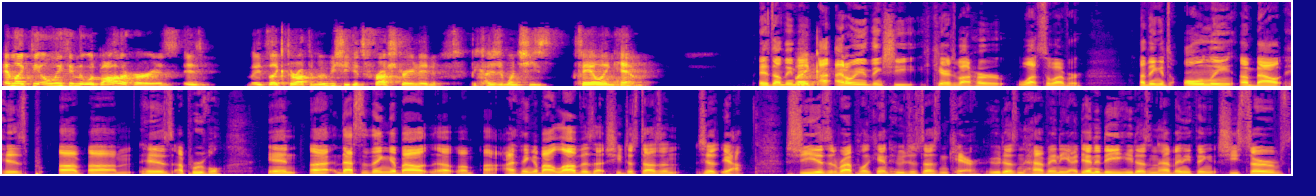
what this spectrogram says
And like the only thing that would bother her is is it's like throughout the movie she gets frustrated because when she's failing him. It's nothing. Like- I, I don't even think she cares about her whatsoever. I think it's only about his uh, um his approval, and uh, that's the thing about uh, um, I think about love is that she just doesn't. She, yeah, she is a replicant who just doesn't care, who doesn't have any identity, he doesn't have anything. She serves,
